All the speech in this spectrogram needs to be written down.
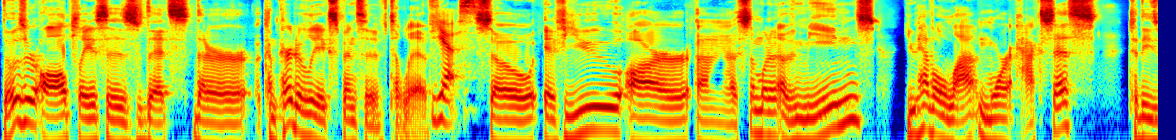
those are all places that's that are comparatively expensive to live. Yes. So if you are uh, someone of means, you have a lot more access to these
